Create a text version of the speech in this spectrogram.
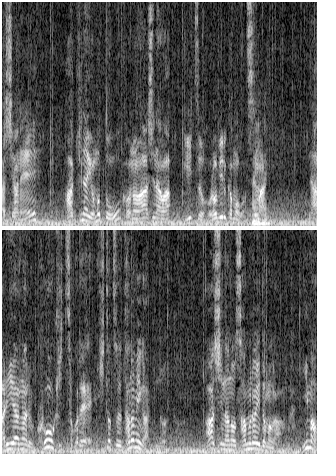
足はね商いをもっとこの足名はいつ滅びるかもつまり、はい。はい。成り上がる後期そこで一つ頼みがあるアシナの侍どもが今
